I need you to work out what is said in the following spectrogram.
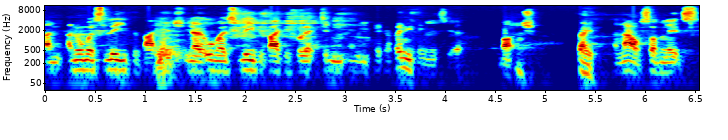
and, and almost leave the baggage. You know, almost leave the baggage. Well, it didn't really pick up anything this year much, Right. and now suddenly it's.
